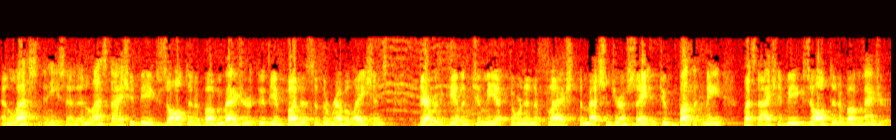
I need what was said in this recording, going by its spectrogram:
Unless, and he says, unless I should be exalted above measure through the abundance of the revelations, there was given to me a thorn in the flesh, the messenger of Satan, to buffet me, lest I should be exalted above measure.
